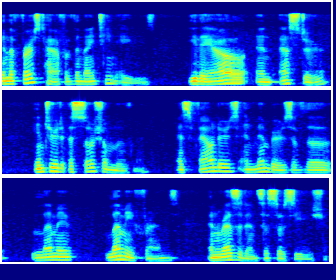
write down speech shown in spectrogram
in the first half of the 1980s, Ideal and Esther entered a social movement as founders and members of the Lemmy, Leme Friends and Residents Association.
